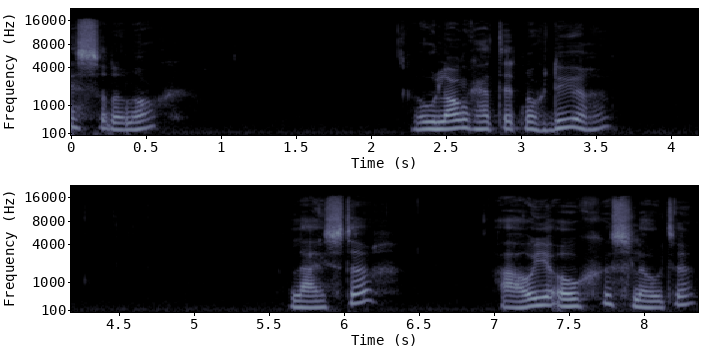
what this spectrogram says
Is er nog? Hoe lang gaat dit nog duren? Luister, hou je ogen gesloten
